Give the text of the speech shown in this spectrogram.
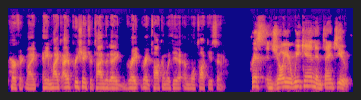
Perfect, Mike. Hey, Mike, I appreciate your time today. Great, great talking with you, and we'll talk to you soon. Chris, enjoy your weekend and thank you.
